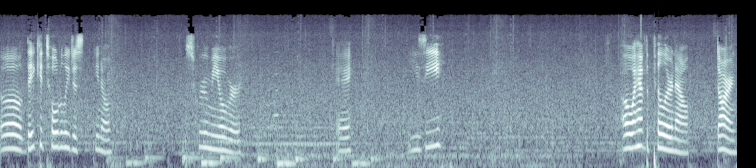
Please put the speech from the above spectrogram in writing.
Oh, they could totally just, you know, screw me over. Okay. Easy. Oh, I have the pillar now. Darn.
